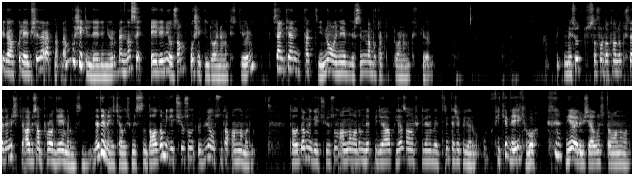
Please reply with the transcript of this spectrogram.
Bir daha kuleye bir şeyler atmak. Ben bu şekilde eğleniyorum. Ben nasıl eğleniyorsam o şekilde oynamak istiyorum. Sen kendi taktiğini oynayabilirsin. Ben bu taktikle oynamak istiyorum. Mesut 099'da demiş ki abi sen pro gamer mısın? Ne demeye çalışmışsın? Dalga mı geçiyorsun? Övüyor musun? Tam anlamadım. Dalga mı geçiyorsun? Anlamadım. Net bir cevap yaz ama fikirlerini belirttin. Teşekkürler. Fikir değil ki bu. Niye öyle bir şey yazmış tam anlamadım.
